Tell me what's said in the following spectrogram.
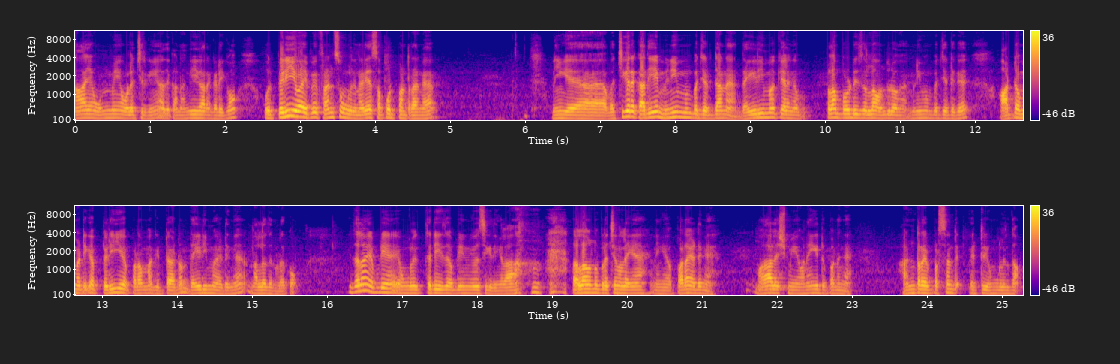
நியாயம் உண்மையை உழைச்சிருக்கீங்க. அதுக்கான அங்கீகாரம் கிடைக்கும். ஒரு பெரிய வாய்ப்பு ஃப்ரெண்ட்ஸ் உங்களுக்கு நிறைய சப்போர்ட் பண்ணுறாங்க நீங்கள் வச்சுக்கிற கதையே மினிமம் பட்ஜெட் தானே? தைரியமாக கேளுங்க. இப்போலாம் ப்ரொடியூசர்லாம் வந்துடுவாங்க மினிமம் பட்ஜெட்டுக்கு ஆட்டோமேட்டிக்காக பெரிய படமாக கிட்ட ஆகிடும் தைரியமாக எடுங்க. நல்லது நடக்கும். இதெல்லாம் எப்படி உங்களுக்கு தெரியுது அப்படின்னு யோசிக்கிறீங்களா? அதெல்லாம் ஒன்றும் பிரச்சனை இல்லைங்க. நீங்கள் படம் எடுங்க. மகாலட்சுமியை வணங்கிட்டு பண்ணுங்கள் ஹண்ட்ரட் பர்சன்ட் வெற்றி உங்களுக்கு தான்.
